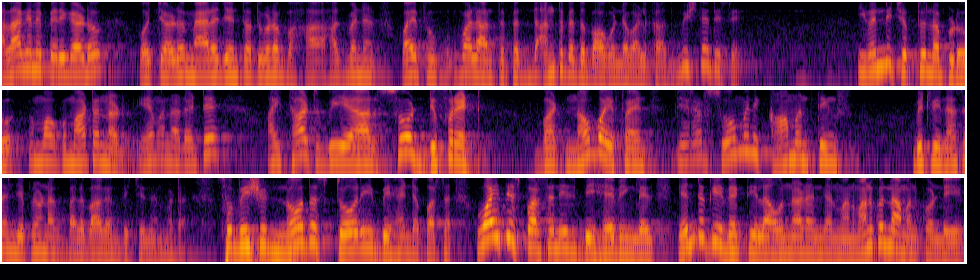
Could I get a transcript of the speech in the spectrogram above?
అలాగనే పెరిగాడు వచ్చాడు. మ్యారేజ్ అయిన తర్వాత కూడా హస్బెండ్ అండ్ వైఫ్ వాళ్ళు అంత పెద్ద అంత పెద్ద బాగుండే వాళ్ళు కాదు మిషనరీసే ఇవన్నీ చెప్తున్నప్పుడు మా ఒక మాట అన్నాడు. ఏమన్నాడంటే I thought we're so different but now I find there are so many common things between us అని చెప్పిన నాకు భలే బాగా అనిపించింది అనమాట so we should know the story behind a person why this person is behaving లేదు ఎందుకు ఈ వ్యక్తి ఇలా ఉన్నాడని కానీ మనం అనుకున్నాం అనుకోండి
